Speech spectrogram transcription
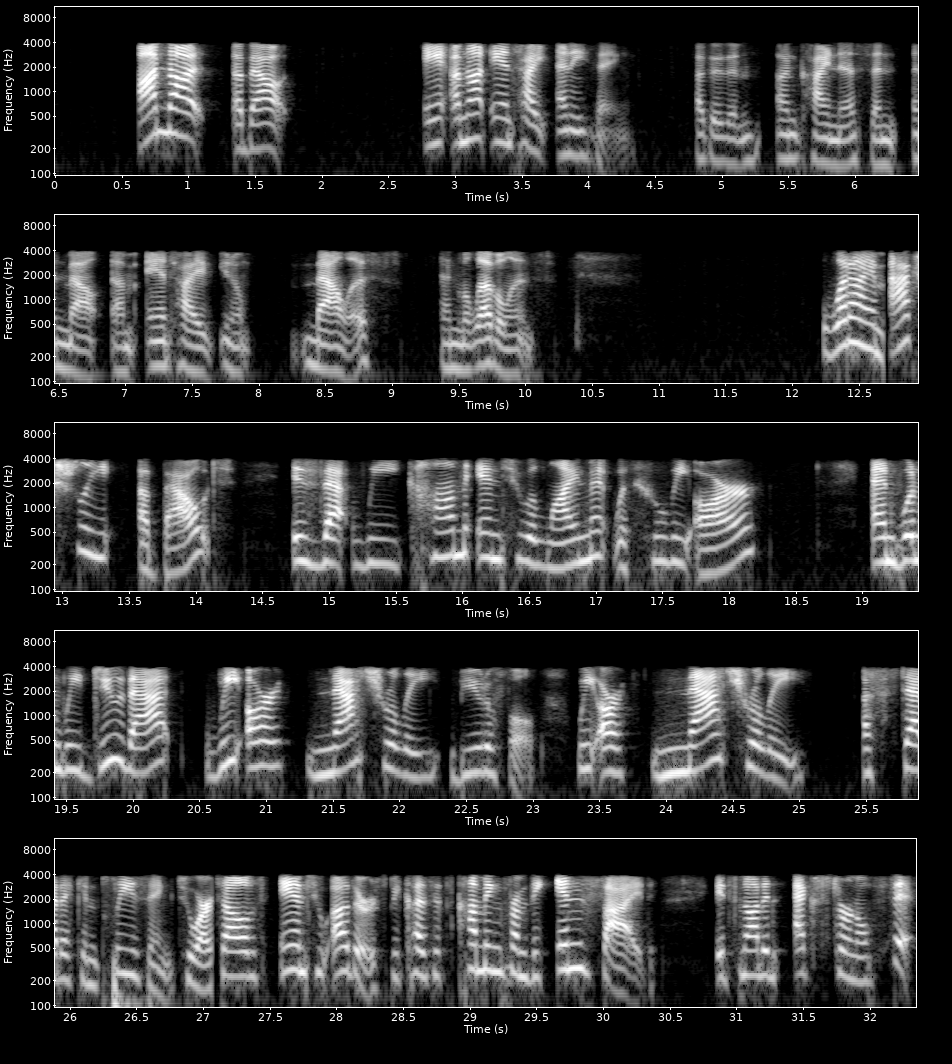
I'm not about I'm not anti anything other than unkindness and and mal. I'm anti you know malice and malevolence. What I am actually about is that we come into alignment with who we are, and when we do that, we are naturally beautiful. We are naturally aesthetic and pleasing to ourselves and to others because it's coming from the inside. It's not an external fix.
